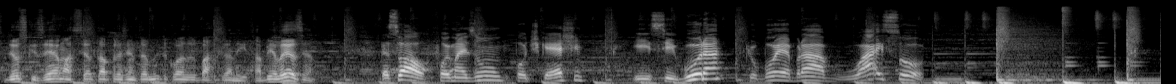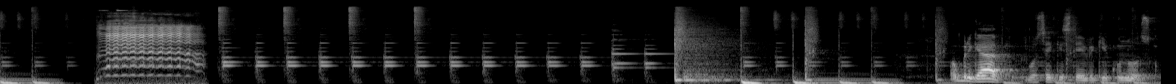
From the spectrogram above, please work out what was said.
Se Deus quiser, Marcelo tá apresentando muita coisa bacana aí, tá beleza? Pessoal, foi mais um podcast e segura que o boi é bravo. Uai, sou! Obrigado, você que esteve aqui conosco.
